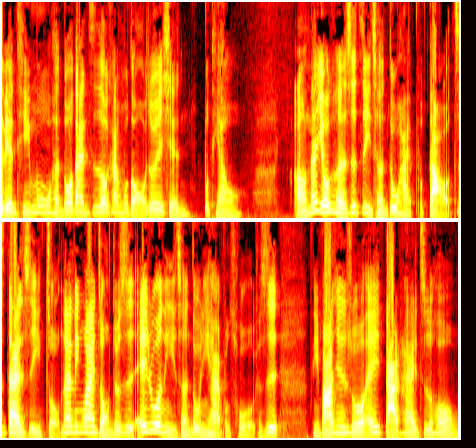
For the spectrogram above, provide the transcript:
连题目很多单字都看不懂，我就会先不挑。哦，那有可能是自己程度还不到，这当然是一种。那另外一种就是，诶，如果你程度你还不错，可是你发现说，诶，打开之后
